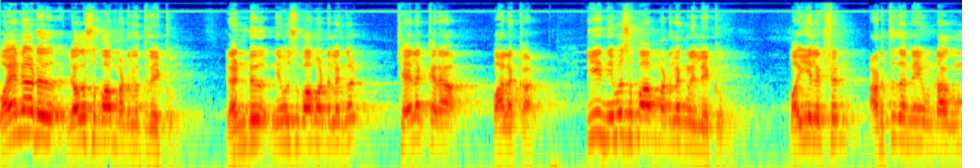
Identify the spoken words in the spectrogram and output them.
വയനാട് ലോക്സഭാ മണ്ഡലത്തിലേക്കും രണ്ട് നിയമസഭാ മണ്ഡലങ്ങൾ ചേലക്കര പാലക്കാട്. ഈ നിയമസഭാ മണ്ഡലങ്ങളിലേക്കും ബൈ ഇലക്ഷൻ അടുത്തു തന്നെ ഉണ്ടാകും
